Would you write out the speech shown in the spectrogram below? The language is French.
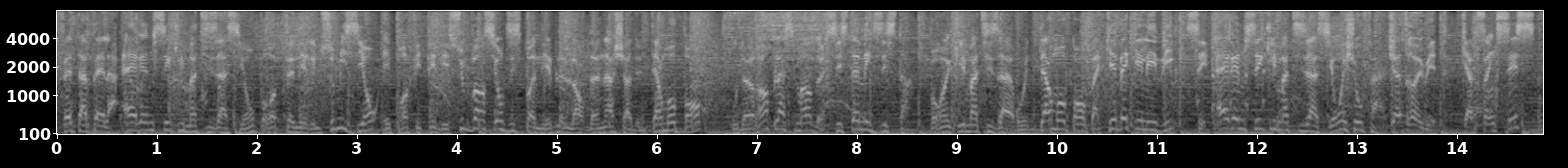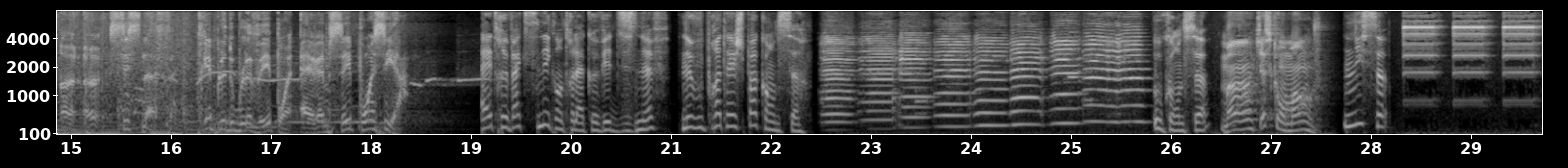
Faites appel à RMC Climatisation pour obtenir une soumission et profiter des subventions disponibles lors d'un achat d'une thermopompe ou d'un remplacement d'un système existant. Pour un climatiseur ou une thermopompe à Québec et Lévis, c'est RMC Climatisation et Chauffage. 88 456 1169 www.rmc.ca Être vacciné contre la COVID-19 ne vous protège pas contre ça. Ou contre ça? Maman, qu'est-ce qu'on mange? Ni ça.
